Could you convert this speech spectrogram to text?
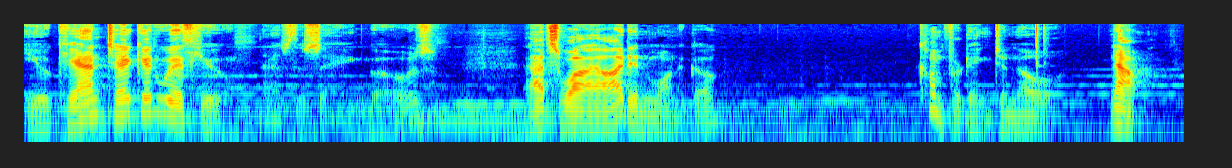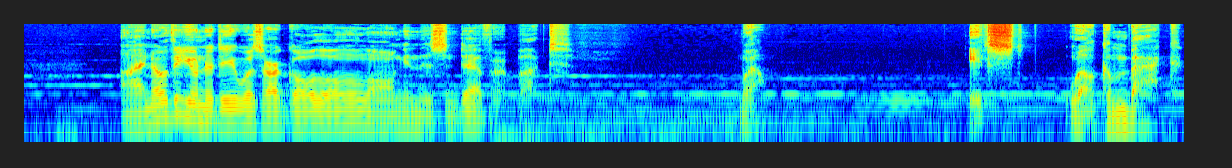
You can't take it with you, as the saying goes. That's why I didn't want to go. Comforting to know. Now, I know the Unity was our goal all along in this endeavor, but. Well, it's welcome back.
